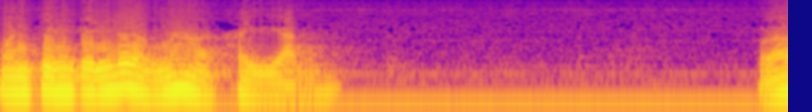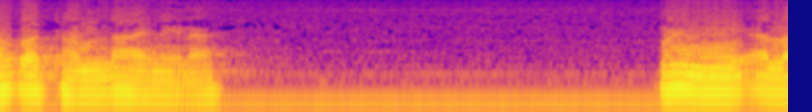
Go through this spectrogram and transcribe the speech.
มันจึงเป็นเรื่องน่าขยัน แล้วก็ทำได้นี่นะ ไม่มีอะไร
